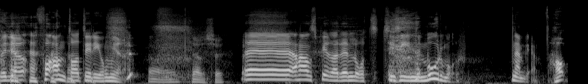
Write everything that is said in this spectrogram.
men jag får anta att det är det hon menar. Ja, kanske. Eh, han spelade en låt till sin mormor, nämligen. Ja.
